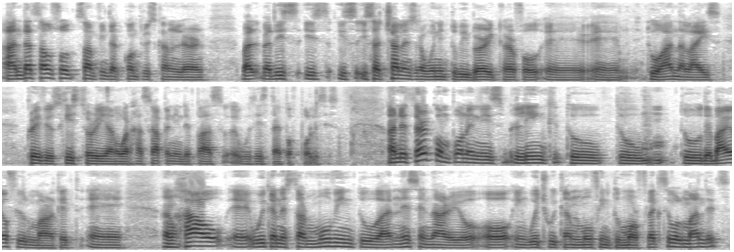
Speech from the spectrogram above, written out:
And that's also something that countries can learn. But, but it's, it's, it's, a challenge that we need to be very careful uh, uh, to analyze previous history and what has happened in the past uh, with this type of policies. And the third component is linked to, to, to the biofuel market uh, and how uh, we can start moving to a scenario or in which we can move into more flexible mandates,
